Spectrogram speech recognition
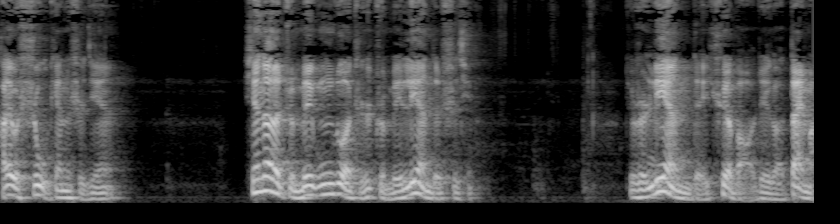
还有十五天的时间，现在的准备工作只是准备链的事情，就是链得确保这个代码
